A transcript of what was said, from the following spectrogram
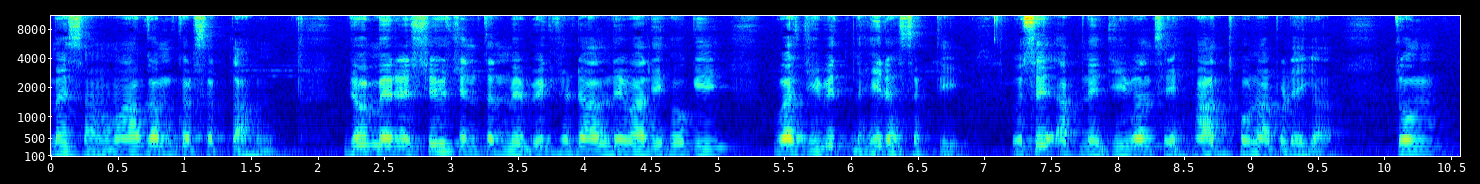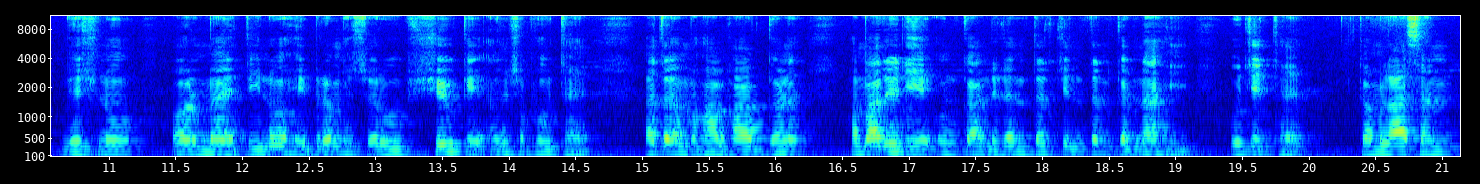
मैं समागम कर सकता हूँ। जो मेरे शिव चिंतन में विघ्न डालने वाली होगी, वह जीवित नहीं रह सकती। उसे अपने जीवन से हाथ धोना पड़ेगा। तुम, विष्णु और मैं तीनों ही ब्रह्म स्वरूप शिव के अंशभूत हैं। अतः महाभागगण, हमारे लिए उनका निरंतर चिंतन करना ही उचित है। कमलासन,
